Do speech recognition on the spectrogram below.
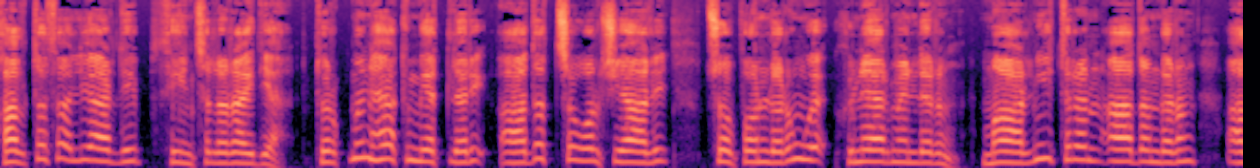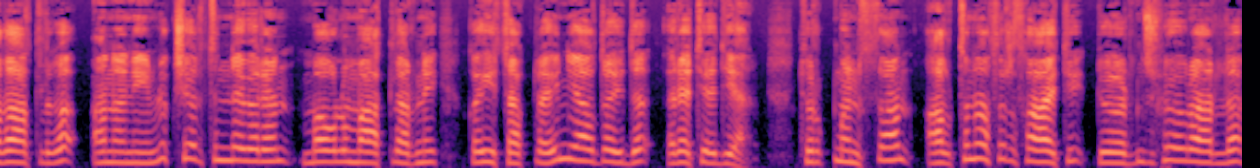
palta salýar diýip, synçylar aýdýar. Türkmen häkimiýetleri adatça bolşy ýaly çopanlaryň we hünärmenleriň, malyny ýitiren adamlaryň Azatlyga anonimlik şertinde beren maglumatlaryny gytaklaýyn ýagdaýda ret edýär. Türkmenistan Altyn asyr saýty dördünji fewralda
